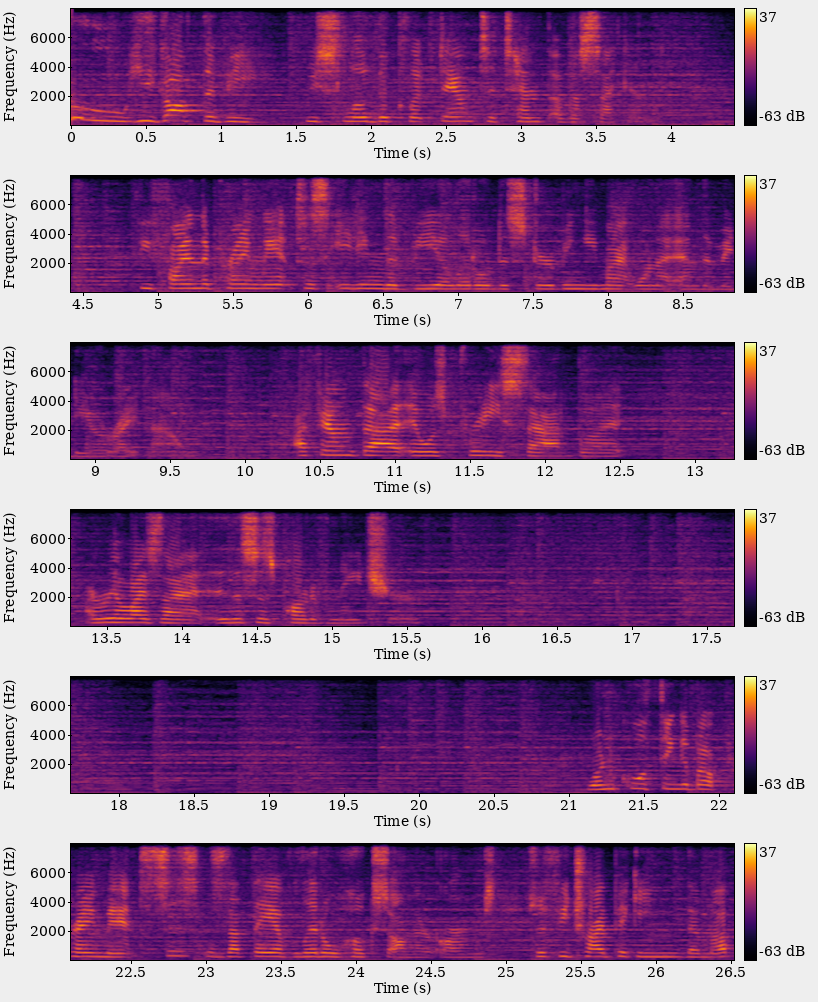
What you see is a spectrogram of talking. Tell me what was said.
Ooh, he got the bee. We slowed the clip down to tenth of a second. If you find the praying mantis eating the bee a little disturbing, you might want to end the video right now. I found that it was pretty sad, but I realized that this is part of nature. One cool thing about praying mantises is that they have little hooks on their arms, so if you try picking them up,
